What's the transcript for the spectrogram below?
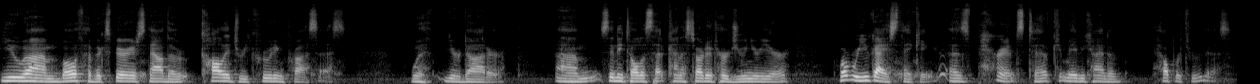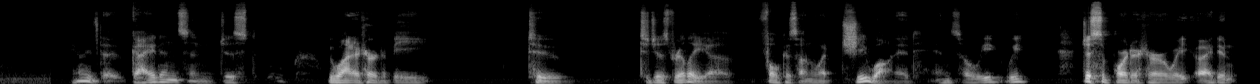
You um, both have experienced now the college recruiting process with your daughter. Um, Cindy told us that kind of started her junior year. What were you guys thinking as parents to maybe kind of help her through this? Mainly the guidance and just we wanted her to be to to just really uh, focus on what she wanted, and so we we just supported her. We I didn't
